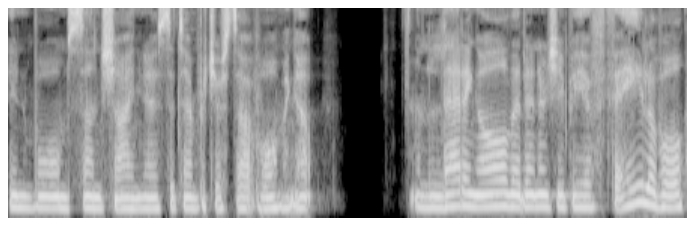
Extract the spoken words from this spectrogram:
in warm sunshine, you know, as the temperatures start warming up. And letting all that energy be available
